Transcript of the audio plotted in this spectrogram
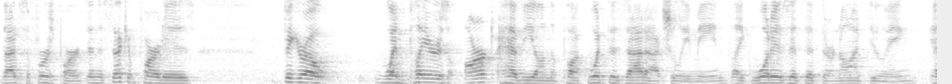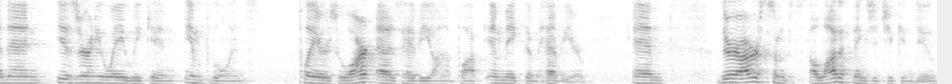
that's the first part. Then the second part is figure out when players aren't heavy on the puck, what does that actually mean? Like, what is it that they're not doing? And then, is there any way we can influence players who aren't as heavy on the puck and make them heavier. And there are some a lot of things that you can do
